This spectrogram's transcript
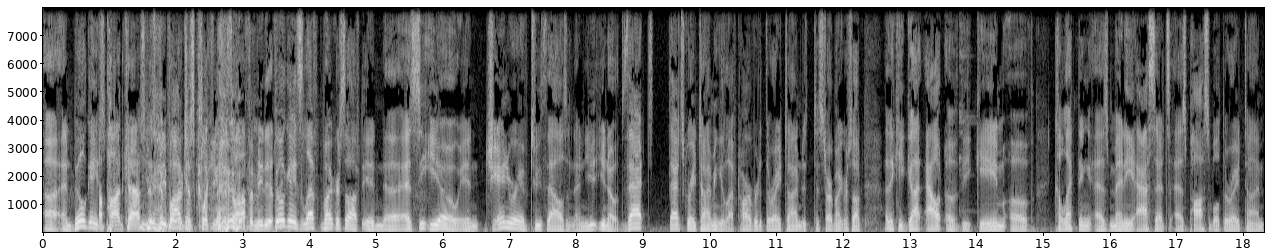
Uh, and Bill Gates, A podcast, as people are just clicking this off immediately. Bill Gates left Microsoft in uh, as CEO in January of 2000, and you you know that that's great timing. He left Harvard at the right time to, to start Microsoft. I think he got out of the game of collecting as many assets as possible at the right time.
